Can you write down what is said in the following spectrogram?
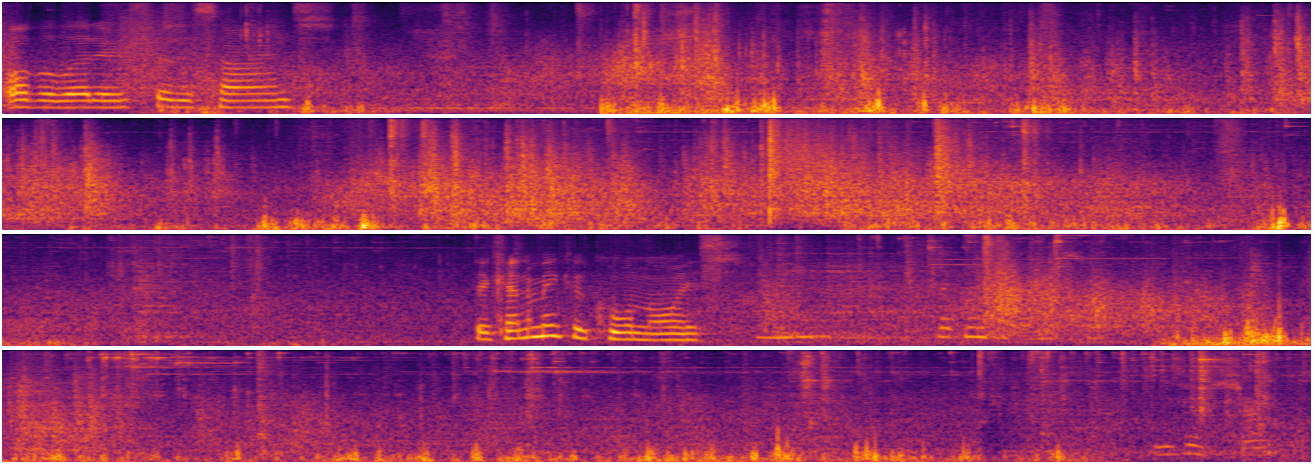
All the letters for the signs. They kind of make a cool noise. It's like when These are sharp.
